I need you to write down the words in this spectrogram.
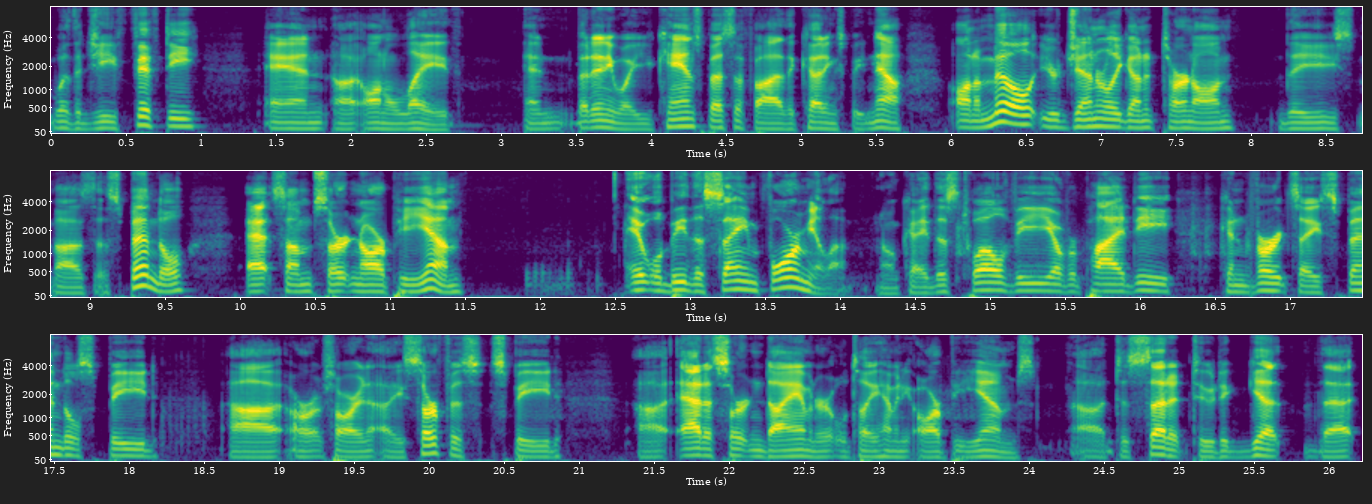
with a G50 and uh, on a lathe, and but anyway, you can specify the cutting speed. Now on a mill, you're generally going to turn on the uh, the spindle at some certain RPM it will be the same formula. Okay, this 12V over pi d converts a spindle speed, uh, or sorry, a surface speed uh, at a certain diameter. It will tell you how many RPMs uh, to set it to to get that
